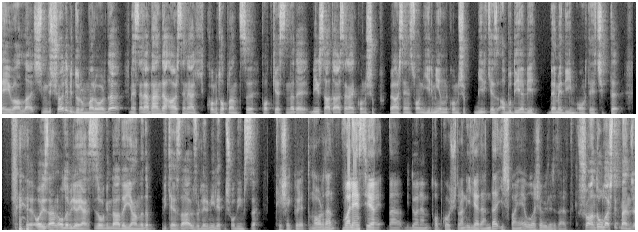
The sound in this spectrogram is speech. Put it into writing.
Eyvallah. Şimdi şöyle bir durum var orada. Mesela ben de Arsenal konu toplantısı podcastinde de bir saat Arsenal konuşup ve Arsenal'in son 20 yılını konuşup bir kez Abu diye bir demediğim ortaya çıktı. o yüzden olabiliyor yani siz o gün daha da iyi anladım. Bir kez daha özürlerimi iletmiş olayım size. Teşekkür ettim. Oradan Valencia'da bir dönem top koşturan İlya'dan da İspanya'ya ulaşabiliriz artık. Şu anda ulaştık bence.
